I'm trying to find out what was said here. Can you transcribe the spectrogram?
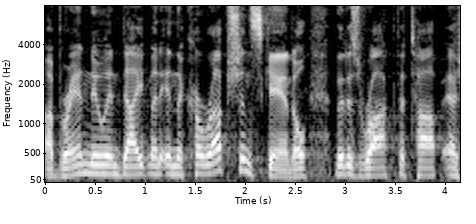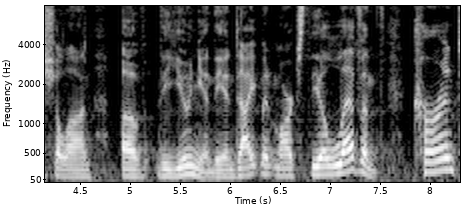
a brand new indictment in the corruption scandal that has rocked the top echelon of the union. The indictment marks the 11th current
